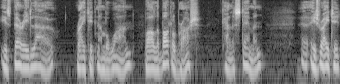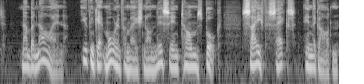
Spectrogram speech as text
is very low, rated number 1, while the bottle brush, Callistemon, uh, is rated number 9. You can get more information on this in Tom's book, Safe Sex in the Garden.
